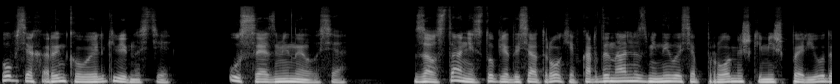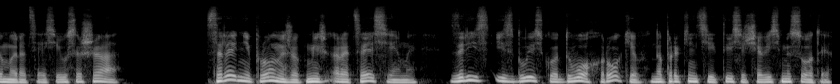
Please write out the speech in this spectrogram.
обсяг ринкової ліквідності. Усе змінилося. За останні 150 років кардинально змінилися проміжки між періодами рецесії у США. Середній проміжок між рецесіями зріс із близько двох років наприкінці 1800-х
